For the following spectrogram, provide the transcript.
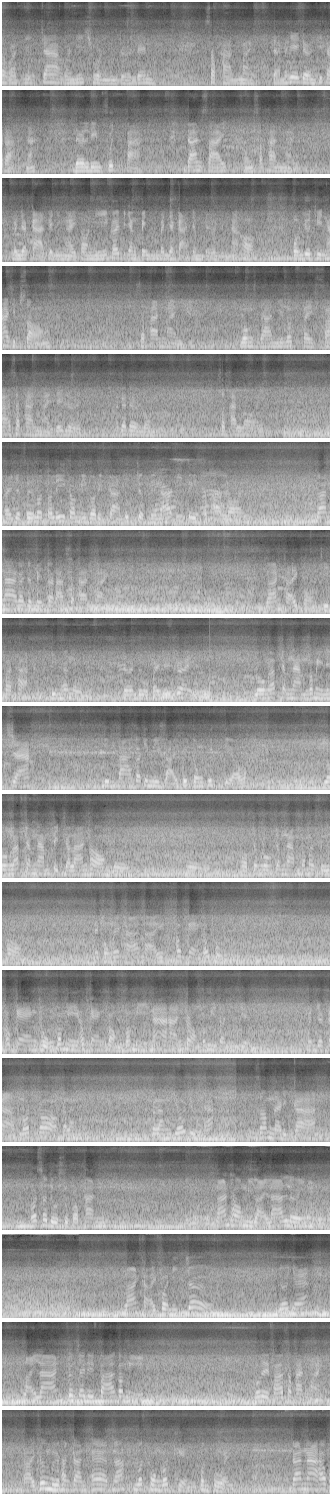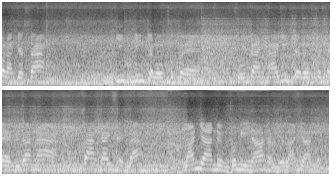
สวัสดีจ้าวันนี้ชวนเดินเล่นสะพานใหม่ แต่ไม่ใช่เดินที่ตลาดนะ เดินริมฟุตปาดด้านซ้ายของสะพานใหม่ บรรยากาศเป็นยังไงตอนนี้ก็ยังเป็นบรรยากาศเดิมๆอยู่นะออกผลโยธิน 52 สะพานใหม่ ลงสถานีรถไฟฟ้าสะพานใหม่ได้เลย แล้วก็เดินลงสะพานลอย ใครจะซื้อลอตเตอรี่ก็มีบริการทุกจุดเลยนะที่ตีนสะพานลอย ด้านหน้าก็จะเป็นตลาดสะพานใหม่ ร้านขายของจีปาถะริมถนน เดินดูไปเรื่อยๆ โรงรับจำนำก็มีนะจ๊ะริมทางก็จะมีขายก๋วยตงก๋วยเตี๋ยว โรงรับจำนำติดกับร้านทองเลยเออออกจากโรงจำนำก็มาซื้อทองแม่คงแม่ค้าขายข้าวแกงข้าวถุงข้าวแกงถุงก็มีข้าวแกงกล่องก็มีหน้าอาหารกล่องก็มีตอนเย็นๆ บรรยากาศรถก็กำลังกำลังเยอะอยู่นะ ซ่อมนาฬิกา วัสดุสุขภัณฑ์ ร้านทองมีหลายร้านเลยนี่ร้านขายเฟอร์นิเจอร์ เยอะแยะ หลายร้านเครื่องใช้ไฟฟ้าก็มี รถไฟฟ้าสะพานใหม่ ขายเครื่องมือทางการแพทย์นะ รถคงรถเข็นคนป่วย ด้านหน้าเขากำลังจะสร้างยิ่งยิ่งเจริญสแควร์ ศูนย์การค้ายิ่งเจริญสแควร์อยู่ด้านหน้า สร้างใกล้เสร็จแล้วร้านยาหนึ่งก็มีนะ แถวนี้ร้านยาหนึ่ง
